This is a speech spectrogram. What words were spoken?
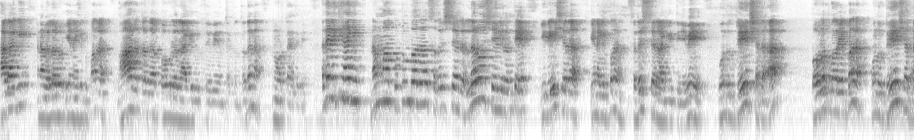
ಹಾಗಾಗಿ ನಾವೆಲ್ಲರೂ ಏನಾಗಿತ್ತಪ್ಪ ಅಂದ್ರೆ ಭಾರತದ ಪೌರರಾಗಿರುತ್ತೇವೆ ಅಂತಕ್ಕಂಥದ್ದನ್ನ ನೋಡ್ತಾ ಇದ್ದೇವೆ. ಅದೇ ರೀತಿಯಾಗಿ ನಮ್ಮ ಕುಟುಂಬದ ಸದಸ್ಯರೆಲ್ಲರೂ ಸೇರಿದಂತೆ ಈ ದೇಶದ ಏನಾಗಿತ್ತಪ್ಪ ಅಂದ್ರೆ ಸದಸ್ಯರಾಗಿದ್ದೇವೆ. ಒಂದು ದೇಶದ ಪೌರತ್ವ ಅಂದ್ರೆ ಏನಪ್ಪ ಒಂದು ದೇಶದ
